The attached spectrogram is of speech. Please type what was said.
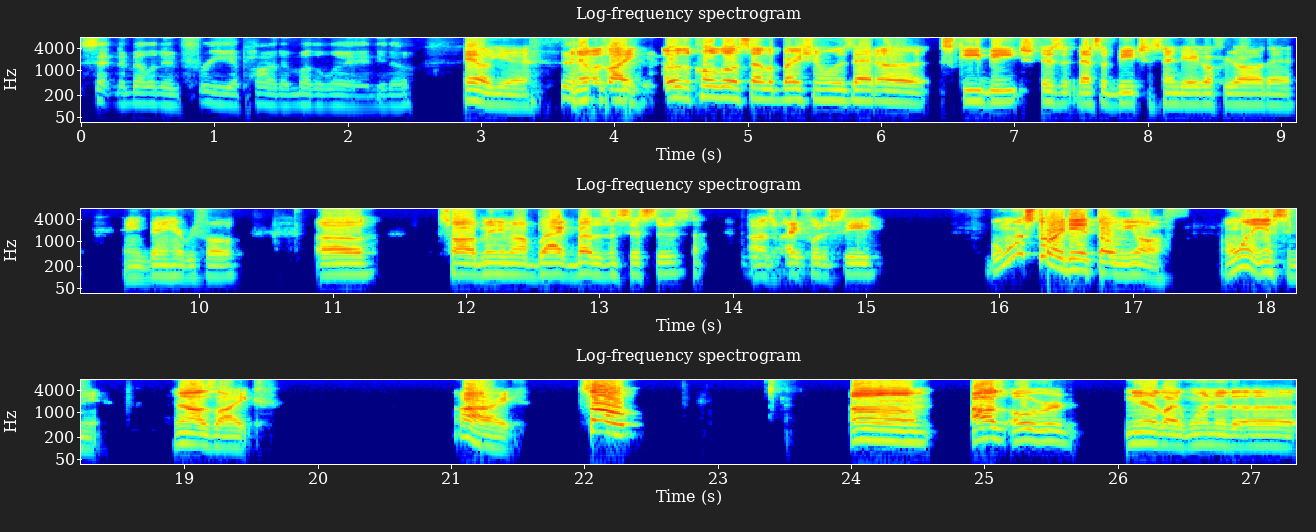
setting the melanin free upon the motherland. You know. Hell yeah. And it was like it was a cool little celebration. It was at uh Ski Beach. This is that's a beach in San Diego for y'all that ain't been here before. Uh saw many of my black brothers and sisters. I was grateful to see. But one story did throw me off on one incident. And I was like, all right. So um I was over near like one of the uh,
